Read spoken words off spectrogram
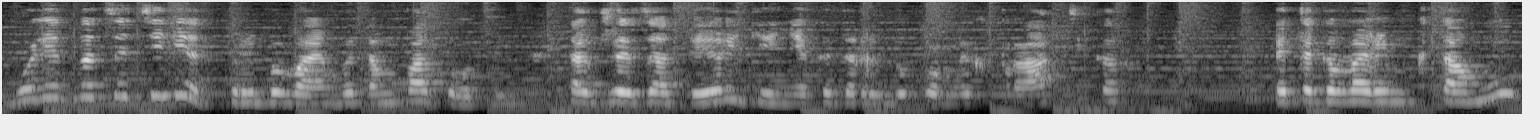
Более 20 лет пребываем в этом потоке, также эзотерики и некоторых духовных практиках. Это говорим к тому,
